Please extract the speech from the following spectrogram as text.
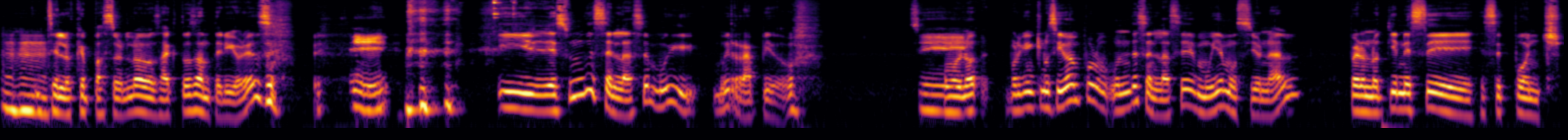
De lo que pasó en los actos anteriores. Sí. y es un desenlace muy, muy rápido. Sí. porque inclusive van por un desenlace muy emocional, pero no tiene ese, ese punch.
